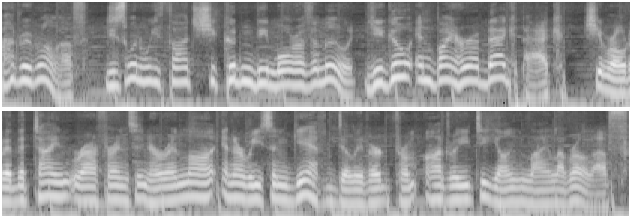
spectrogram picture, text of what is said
Audrey Roloff, just when we thought she couldn't be more of a mood, you go and buy her a backpack, she wrote at the time referencing her in-law and a recent gift delivered from Audrey to young Lilah Roloff.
